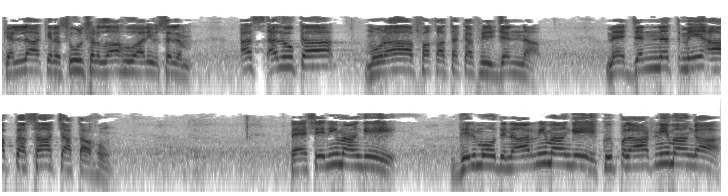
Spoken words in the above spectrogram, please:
کہ اللہ کے رسول صلی اللہ علیہ وسلم اسلو کا مرافقت کا فل جنا میں جنت میں آپ کا ساتھ چاہتا ہوں۔ پیسے نہیں مانگے۔ درم و دینار نہیں مانگے، کوئی پلاٹ نہیں مانگا۔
